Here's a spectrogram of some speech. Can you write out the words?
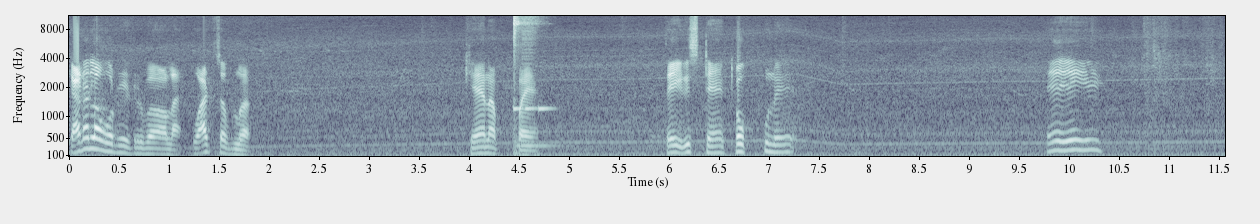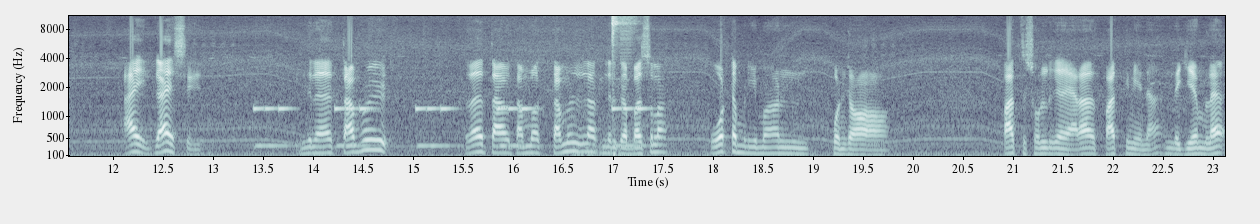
கடலை ஓட்டுட்டு இருப்பான் அவளை. வாட்ஸ்அப்பில். கேனப்பையன். தே இடிச்சிட்டேன். டொப்புன்னு. ஏய் ஏய் ஐய் காய்ஸ் இதில் தமிழ் அதாவது த தமிழ் தமிழ்நாட்டில் இருக்கிற பஸ்ஸெலாம் ஓட்ட முடியுமான்னு கொஞ்சம் பார்த்து சொல்லுங்கள் யாராவது பார்த்தீங்கன்னா இந்த கேமில்.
